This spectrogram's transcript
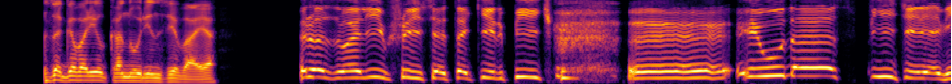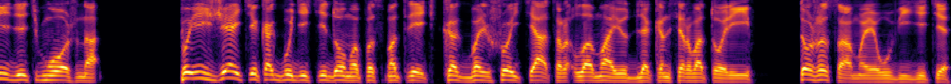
— заговорил Конурин, зевая. «Развалившийся-то кирпич э, и у нас в Питере видеть можно. Поезжайте, как будете дома посмотреть, как Большой театр ломают для консерватории. То же самое увидите».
